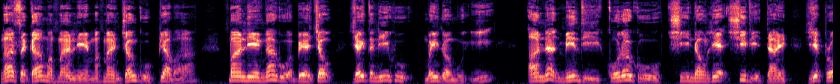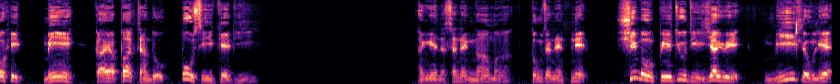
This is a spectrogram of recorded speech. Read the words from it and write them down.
၊ငါ့စကားမမှန်လျှင် မမှန်ကြောင်းကိုပြပါ။မှန်လျှင်ငါ့ကိုအဘယ်ကြောင့်ရိုက်သနည်းဟုမိန့်တော်မူ၏။အာနတ်မင်းသည်ကိုယ်တော်ကိုချည်နှောင်လျက်ရှိသည်အတိုင်းယဇ်ပုရောဟိတ်မင်းကာယဖထံသို့ပို့စေခဲ့ပြီ။25မှ32ရှိမုန်ပေတျုသည်ရပ်၍မီးလှုံလျက်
